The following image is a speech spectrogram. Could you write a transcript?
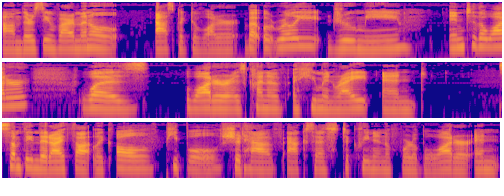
Um, there's the environmental aspect of water. But what really drew me into the water was water as kind of a human right and something that I thought like all people should have access to clean and affordable water. And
